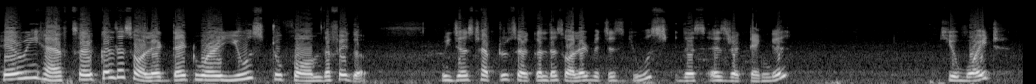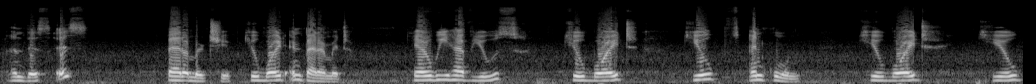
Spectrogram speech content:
Here we have circle the solid that were used to form the figure. We just have to circle the solid which is used. This is rectangle cuboid and this is pyramid shape cuboid and pyramid. Here we have used cuboid cubes and cone. Cuboid cube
